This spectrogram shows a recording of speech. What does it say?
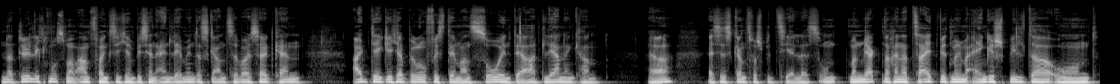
natürlich muss man am Anfang sich ein bisschen einleben in das Ganze, weil es halt kein alltäglicher Beruf ist, den man so in der Art lernen kann. Ja, es ist ganz was Spezielles. Und man merkt, nach einer Zeit wird man immer eingespielter und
